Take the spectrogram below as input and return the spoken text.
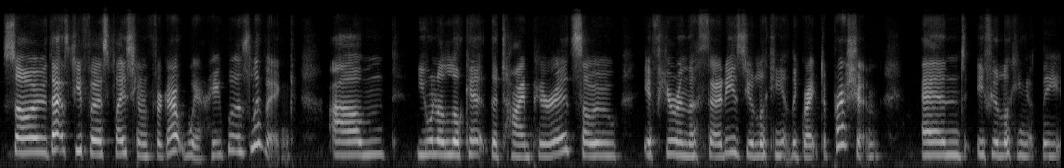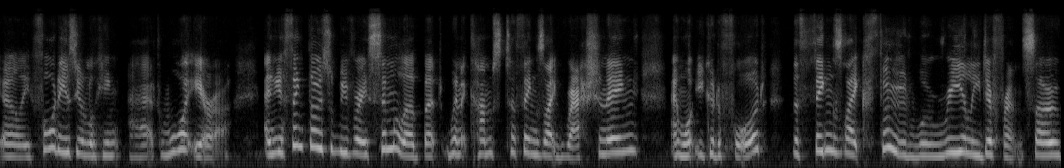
So that's your first place. You want to figure out where he was living. Um, you want to look at the time period. So if you're in the 30s, you're looking at the Great Depression. And if you're looking at the early 40s, you're looking at war era. And you think those would be very similar, but when it comes to things like rationing and what you could afford, the things like food were really different. So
